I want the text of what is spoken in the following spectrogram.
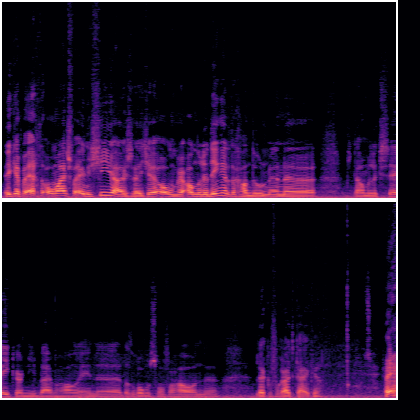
Ik heb echt onwijs veel energie juist, weet je, om weer andere dingen te gaan doen. En eh, dus daarom wil ik zeker niet blijven hangen in eh, dat Robinson verhaal en eh, lekker vooruitkijken. Hé,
